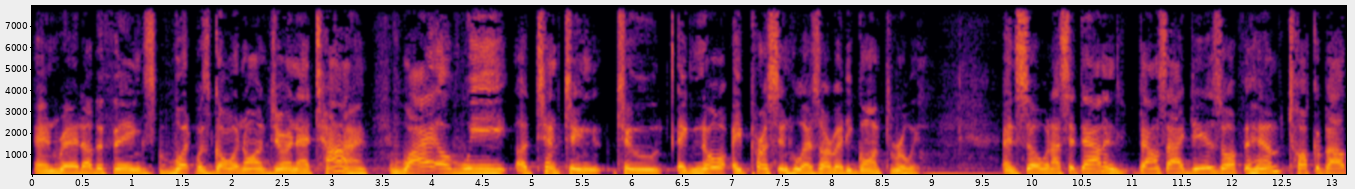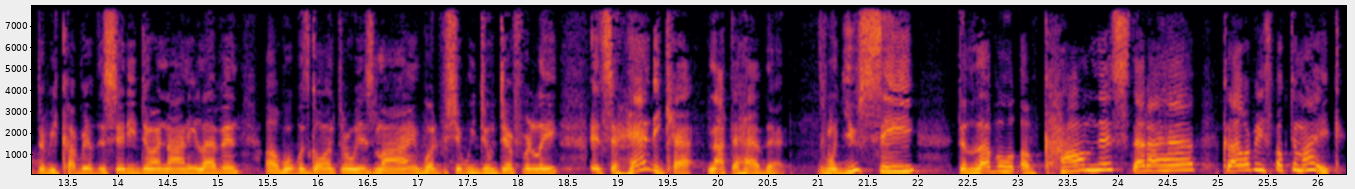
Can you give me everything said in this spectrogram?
and read other things, what was going on during that time. Why are we attempting to ignore a person who has already gone through it? And so when I sit down and bounce ideas off of him, talk about the recovery of the city during 9 11, uh, what was going through his mind, what should we do differently, it's a handicap not to have that. When you see the level of calmness that I have, because I already spoke to Mike.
